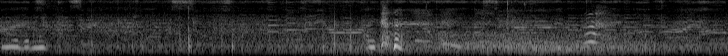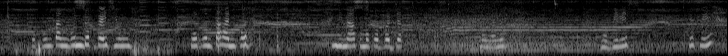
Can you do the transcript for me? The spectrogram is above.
Oh my goodness. Ang ta-. Papuntang bundok guys yung pupuntahan ko. Hindi na ako makapadyak ng ano, mabilis. Kasi,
